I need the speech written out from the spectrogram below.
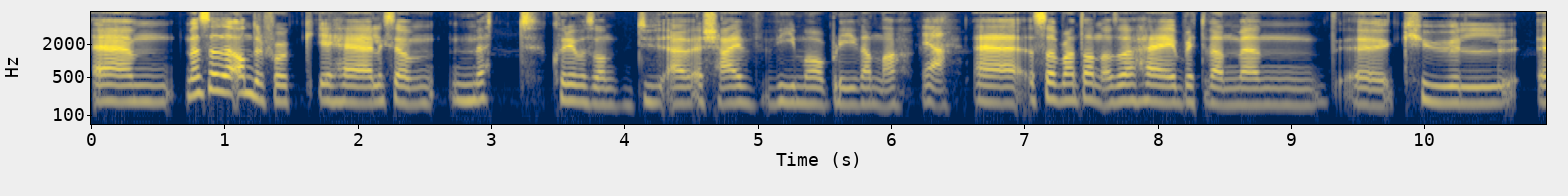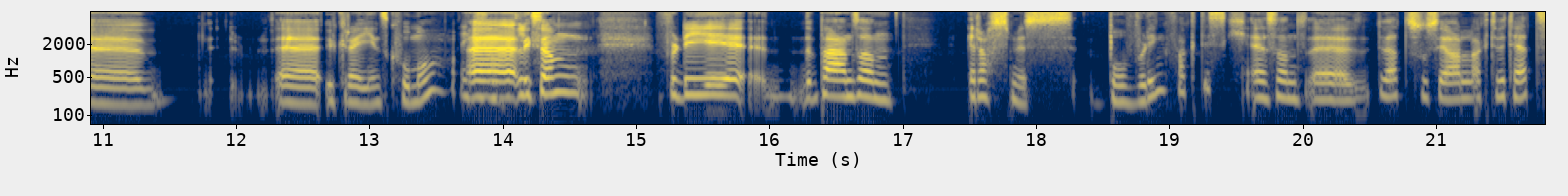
Um, men så er det andre folk jeg har liksom møtt hvor jeg var sånn Du er skeiv, vi må bli venner. Ja. Uh, så blant annet så har jeg blitt venn med en uh, kul ukrainsk homo. Liksom fordi på en sånn Erasmus-bowling, faktisk. Sånn, du vet, sosial aktivitet.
